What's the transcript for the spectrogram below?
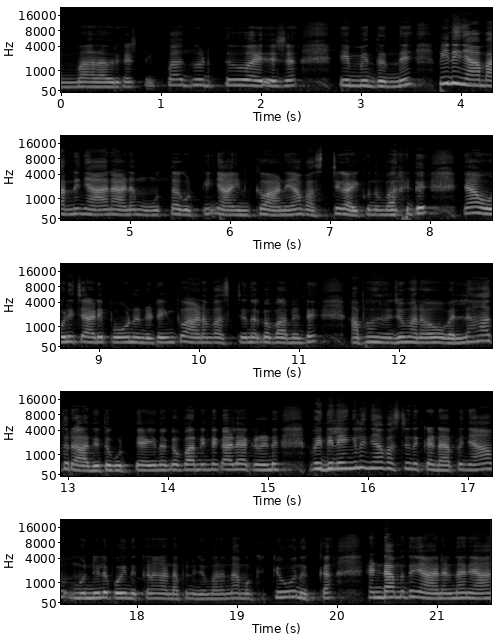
ഇമ്മ അതാ ഒരു കഷ്ണം ഇപ്പം കൊടുത്തു. അതിനുശേഷം ഇമ്മി തിന്ന്. പിന്നെ ഞാൻ പറഞ്ഞു ഞാനാണ് മൂത്ത കുട്ടി. ഞാൻ എനിക്ക് വേണം. ഞാൻ ഫസ്റ്റ് കഴിക്കുന്നു പറഞ്ഞിട്ട് ഞാൻ ഓടിച്ചാടി പോകുന്നുണ്ട് കേട്ടോ എനിക്ക് വേണം ഫസ്റ്റ് എന്നൊക്കെ പറഞ്ഞിട്ട്. അപ്പോൾ പറഞ്ഞു ഓ വല്ലാത്തൊരു ആദ്യത്തെ കുട്ടിയായി എന്നൊക്കെ പറഞ്ഞിട്ട് കളിയാക്കുന്നുണ്ട് അപ്പോൾ ഇതിലെങ്കിലും ഞാൻ ഫസ്റ്റ് നിൽക്കണ്ട അപ്പോൾ ഞാൻ മുന്നിൽ പോയി നിൽക്കണം കണ്ടപ്പോൾ നിജം പറഞ്ഞാൽ നമുക്ക് ക്യൂ നിൽക്കാം രണ്ടാമത് ഞാനെന്നാൽ ഞാൻ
